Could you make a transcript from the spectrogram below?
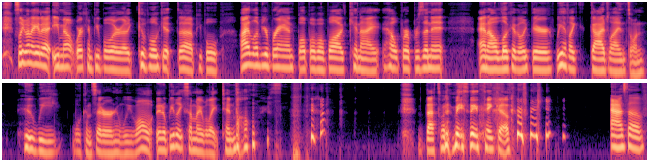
It's like when I get an email at work and people are like, people get uh, people, I love your brand, blah, blah, blah, blah. Can I help represent it? And I'll look at it like their, we have like guidelines on who we will consider and who we won't. It'll be like somebody with like 10 followers. That's what it makes me think of. as of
